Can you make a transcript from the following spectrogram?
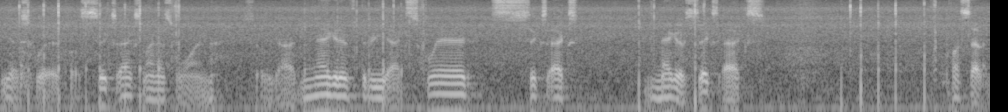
three x squared plus six x minus one. So we got negative three x squared, six x, negative six x plus seven.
